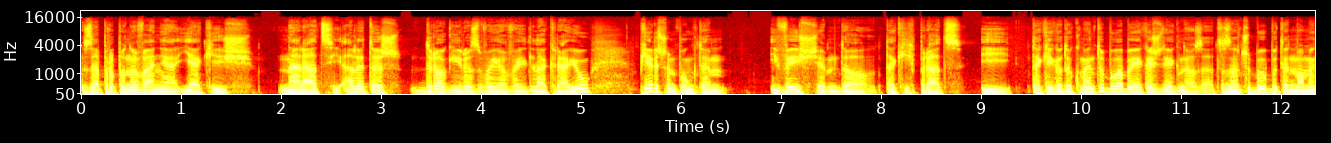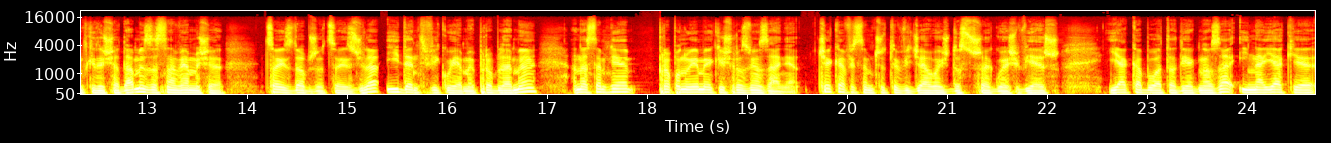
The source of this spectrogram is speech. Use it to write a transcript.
zaproponowania jakiejś narracji, ale też drogi rozwojowej dla kraju, pierwszym punktem i wyjściem do takich prac i takiego dokumentu byłaby jakaś diagnoza. To znaczy byłby ten moment, kiedy siadamy, zastanawiamy się, co jest dobrze, co jest źle, identyfikujemy problemy, a następnie proponujemy jakieś rozwiązania. Ciekaw jestem, czy ty widziałeś, dostrzegłeś, wiesz, jaka była ta diagnoza i na jakie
